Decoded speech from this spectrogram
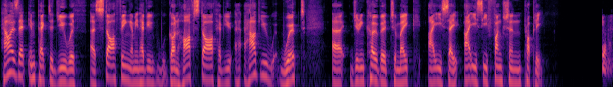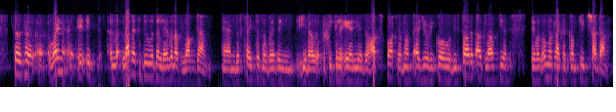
How has that impacted you with uh, staffing? I mean, have you gone half staff? Have you how have you worked uh, during COVID to make IEC IEC function properly? Yeah. So, so uh, when uh, it, it, a lot has to do with the level of lockdown and the status of whether you know a particular area is a hotspot or not. As you recall, when we started out last year, there was almost like a complete shutdown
